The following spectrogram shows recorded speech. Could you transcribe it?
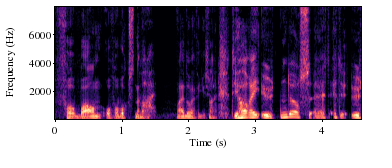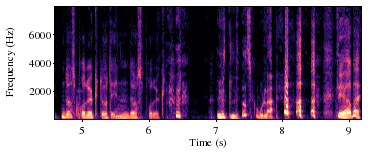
for barn og for voksne. Nei. Nei, da vet jeg ikke. Nei. De har utendørs, et, et utendørsprodukt og et innendørsprodukt. Utendørsskole. De har det.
